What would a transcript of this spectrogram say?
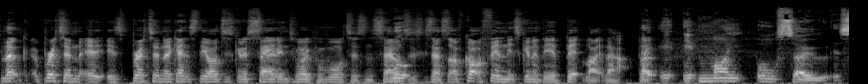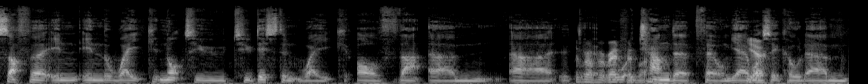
look, Britain is Britain against the odds is going to sail into open waters and sail Well- to success. I've got a feeling it's going to be a bit like that, but it, it might also suffer in, in the wake, not too too distant wake of that um, uh, Robert Redford one. Chandor film. Yeah, Yeah. what's it called? Um,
